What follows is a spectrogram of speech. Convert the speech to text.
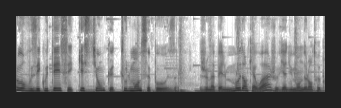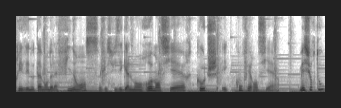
Vous écoutez ces questions que tout le monde se pose. Je m'appelle Maud Ankawa, je viens du monde de l'entreprise et notamment de la finance. Je suis également romancière, coach et conférencière. Mais surtout,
